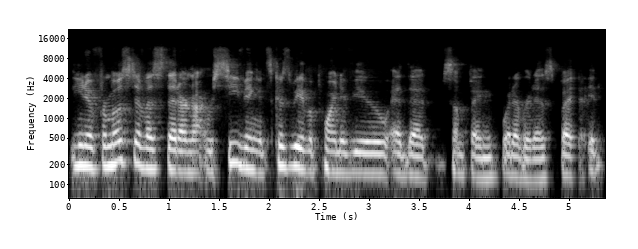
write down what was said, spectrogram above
you know, for most of us that are not receiving, it's because we have a point of view and that something, whatever it is. But it,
